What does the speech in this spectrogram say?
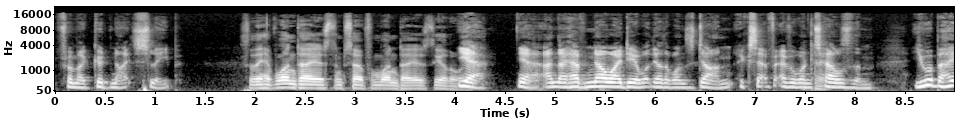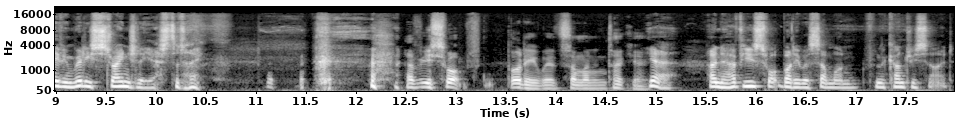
from a good night's sleep. So they have one day as themselves and one day as the other one. Yeah, yeah, and they have no idea what the other one's done, except for everyone Okay. tells them, "You were behaving really strangely yesterday." Have you swapped body with someone in Tokyo? Yeah, and have you swapped body with someone from the countryside?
